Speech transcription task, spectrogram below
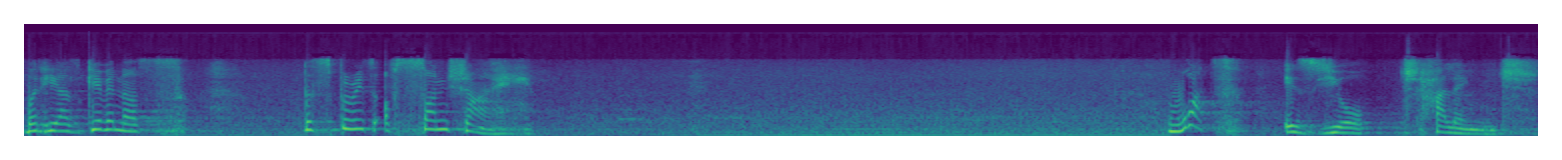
but He has given us the spirit of sunshine. What is your challenge?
